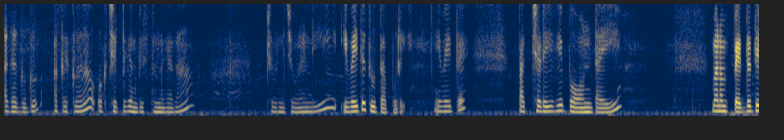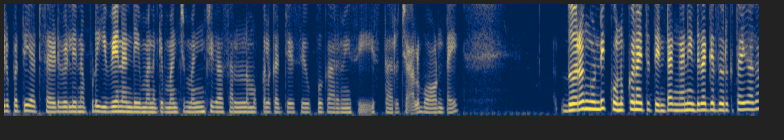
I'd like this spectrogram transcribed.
అగగ్గు అక్కడిక్కడ ఒక చెట్టు కనిపిస్తుంది కదా. చూడండి చూడండి. ఇవైతే తూతాపూరి. ఇవైతే పచ్చడికి బాగుంటాయి. మనం పెద్ద తిరుపతి అటు సైడ్ వెళ్ళినప్పుడు ఇవేనండి మనకి మంచి మంచిగా సన్న ముక్కలు కట్ చేసి ఉప్పు కారం వేసి ఇస్తారు. చాలా బాగుంటాయి. దూరంగా ఉండి కొనుక్కొని అయితే తింటాం కానీ ఇంటి దగ్గర దొరుకుతాయి కదా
